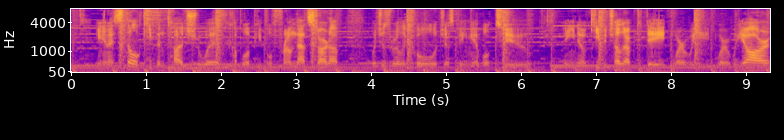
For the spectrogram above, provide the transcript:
And I still keep in touch with a couple of people from that startup, which is really cool. Just being able to you know keep each other up to date where we where we are,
